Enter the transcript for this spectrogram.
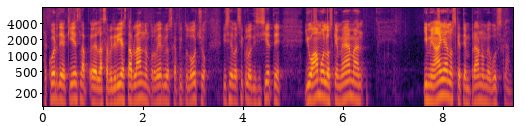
Recuerde, aquí es eh, la, sabiduría, está hablando en Proverbios capítulo 8, dice el versículo 17, yo amo a los que me aman y me hallan los que temprano me buscan.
